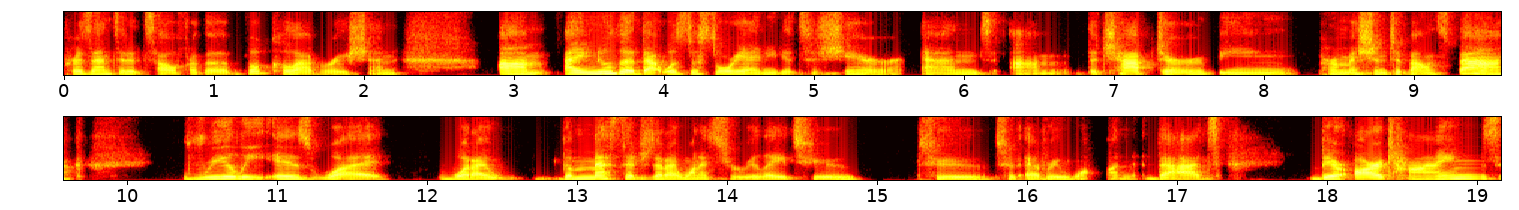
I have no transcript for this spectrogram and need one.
presented itself for the book collaboration um, i knew that that was the story i needed to share. And um, the chapter being permission to bounce back really is what what i the message that i wanted to relay to to to everyone that there are times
